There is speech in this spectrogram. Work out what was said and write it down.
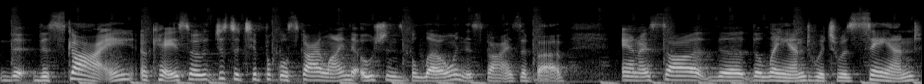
the the sky. Okay, so just a typical skyline. The ocean's below and the sky's above, and I saw the the land, which was sand.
